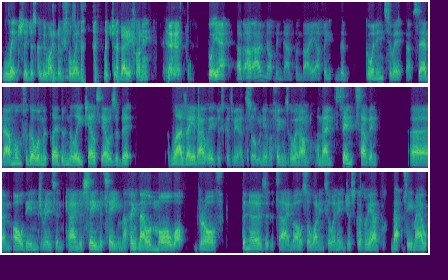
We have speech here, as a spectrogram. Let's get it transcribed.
literally just because he wanted them to win, which was very funny. but yeah, I've I've not been dampened by it. I think the going into it, I'd say about a month ago when we played them in the league, Chelsea, I was a bit blasé about it just because we had so many other things going on. And then since having um, all the injuries and kind of seeing the team, I think that was more what drove the nerves at the time, but also wanting to win it just because we had that team out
